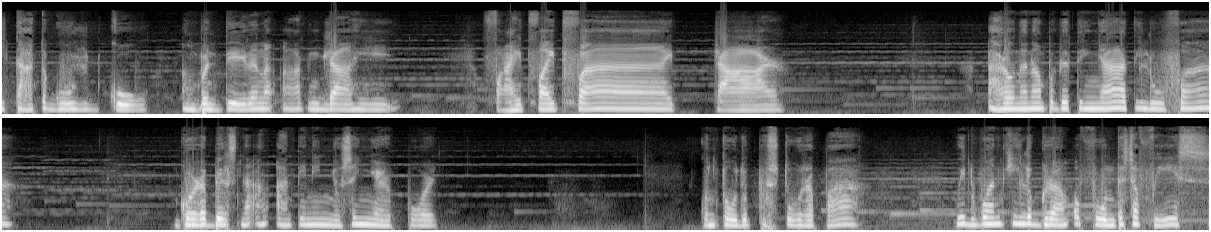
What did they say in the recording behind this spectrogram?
Itataguyod ko ang bandera ng ating lahi. Fight, fight, fight! Char! Araw na ng pagdating niya, Ati Lufa. Gora Bells na ang auntie ninyo sa airport. Kung todo postura pa, with 1 kilogram of funda sa face.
